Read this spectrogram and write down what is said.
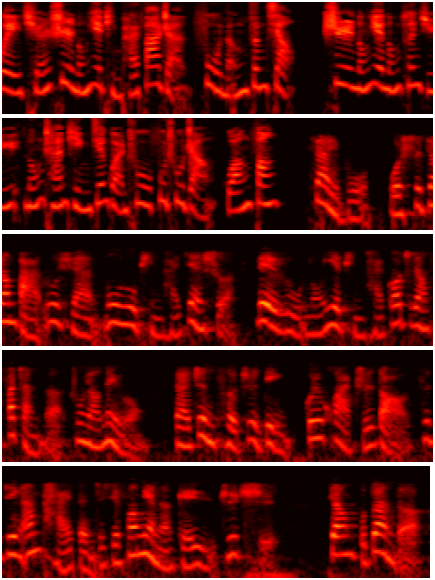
为全市农业品牌发展赋能增效。市农业农村局农产品监管处副处长王芳：下一步，我市将把入选目录品牌建设列入农业品牌高质量发展的重要内容，在政策制定、规划指导、资金安排等这些方面呢给予支持。将不断的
